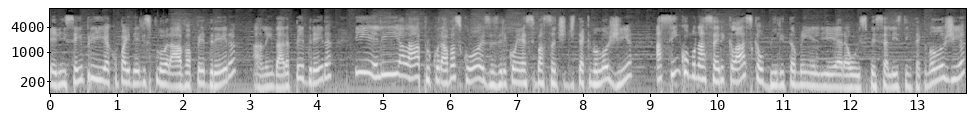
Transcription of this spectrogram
Ele sempre ia com o pai dele, explorava a pedreira, a lendária pedreira, e ele ia lá, procurava as coisas, ele conhece bastante de tecnologia. Assim como na série clássica, o Billy também ele era o especialista em tecnologia.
